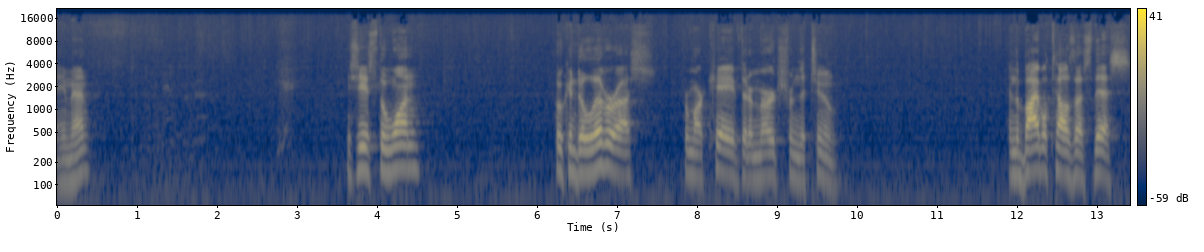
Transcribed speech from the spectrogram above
Amen? You see, it's the one who can deliver us from our cave that emerged from the tomb. And the Bible tells us this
